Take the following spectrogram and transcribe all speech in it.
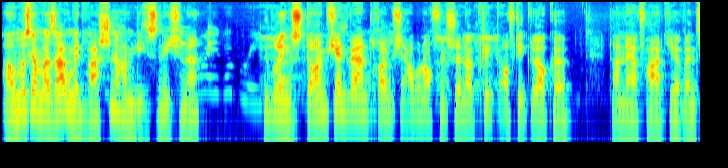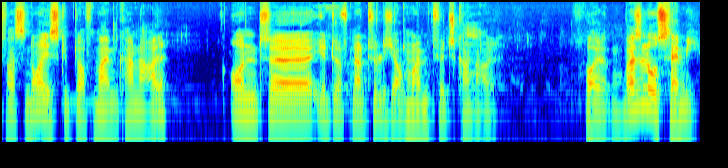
Aber man muss ja mal sagen, mit Waschen haben die es nicht, ne? Übrigens, Däumchen wären Träumchen, aber noch viel schöner. Klickt auf die Glocke, dann erfahrt ihr, wenn es was Neues gibt auf meinem Kanal. Und äh, ihr dürft natürlich auch meinem Twitch-Kanal folgen. Was ist los, Sammy?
